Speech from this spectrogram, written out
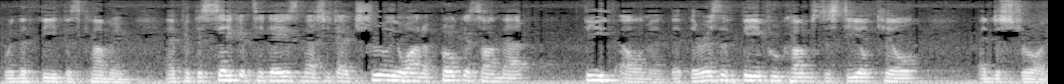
when the thief is coming. And for the sake of today's message, I truly want to focus on that thief element, that there is a thief who comes to steal, kill, and destroy.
